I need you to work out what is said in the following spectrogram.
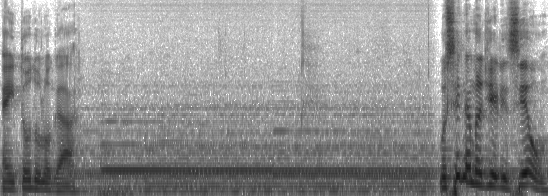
É em todo lugar. Você lembra de Eliseu?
